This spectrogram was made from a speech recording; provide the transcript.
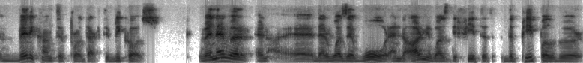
very counterproductive because whenever an, uh, there was a war and the army was defeated, the people were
